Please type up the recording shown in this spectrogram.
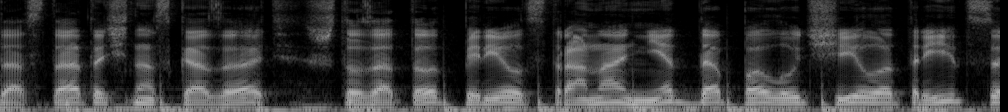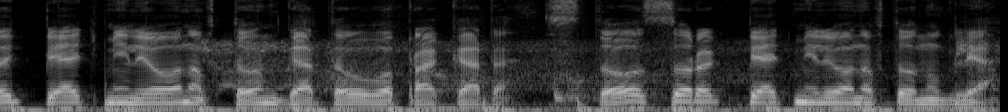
Достаточно сказать, что за тот период страна недополучила 35 миллионов тонн готового проката, 145 миллионов тонн угля,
